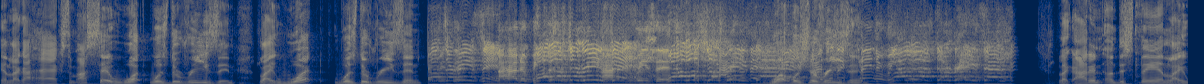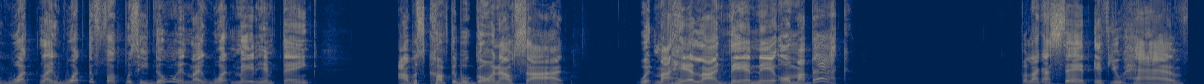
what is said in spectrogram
And like I asked him, I said, "What was the reason? Like, what was the reason? What was the reason? I had a reason. What was the reason? I had a reason. What was the reason? What was your reason? explain the What was the reason? Like, I didn't understand. Like, what? Like, what the fuck was he doing? Like, what made him think I was comfortable going outside with my hairline damn near on my back? But like I said, if you have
